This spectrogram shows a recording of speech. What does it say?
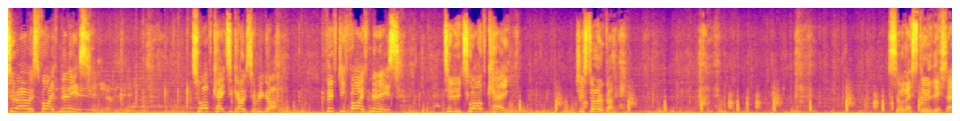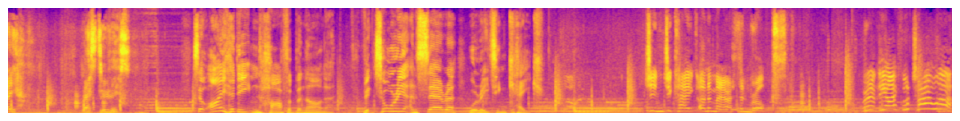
two hours, five minutes, 12k to go. So we've got 55 minutes to do 12k, just over. So let's do this, eh? Let's do this. So I had eaten half a banana. Victoria and Sarah were eating cake. Ginger cake on a marathon rocks. We're at the Eiffel Tower.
